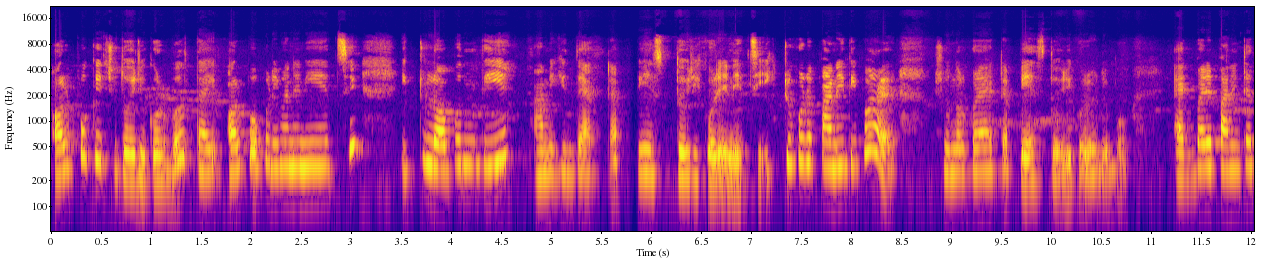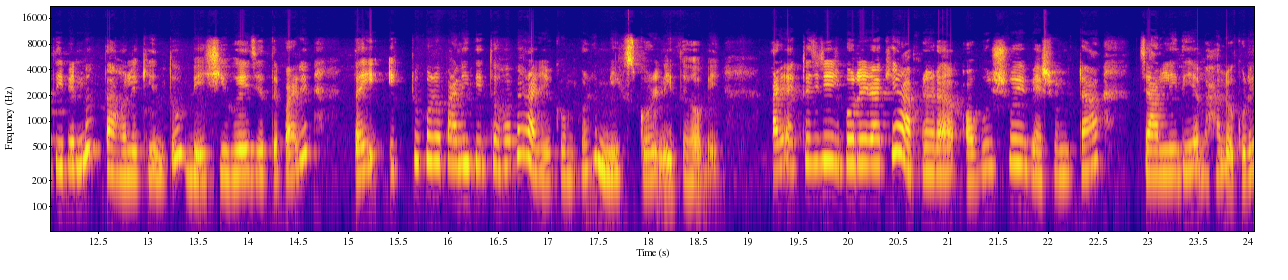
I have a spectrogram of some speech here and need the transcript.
অল্প কিছু তৈরি করব, তাই অল্প পরিমাণে নিয়েছি। একটু লবণ দিয়ে আমি কিন্তু একটা পেস্ট তৈরি করে নিচ্ছি। একটু করে পানি দিব আর সুন্দর করে একটা পেস্ট তৈরি করে নেব। একবারে পানিটা দিবেন না, তাহলে কিন্তু বেশি হয়ে যেতে পারে। তাই একটু করে পানি দিতে হবে আর এরকম করে মিক্স করে নিতে হবে। আর একটা জিনিস বলে রাখি, আপনারা অবশ্যই বেসনটা চালনি দিয়ে ভালো করে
